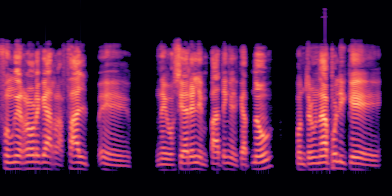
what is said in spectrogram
fue un error garrafal eh, negociar el empate en el Cap Nou contra un Napoli que,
